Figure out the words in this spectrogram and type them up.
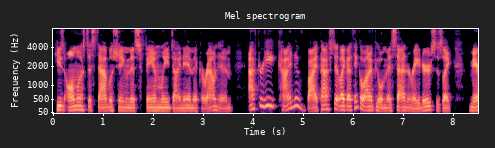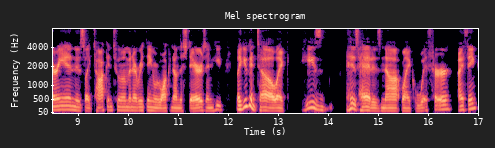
he's almost establishing this family dynamic around him. after he kind of bypassed it, like I think a lot of people miss that in Raiders is like Marion is like talking to him and everything. We're walking down the stairs and he like you can tell like he's his head is not like with her, I think,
